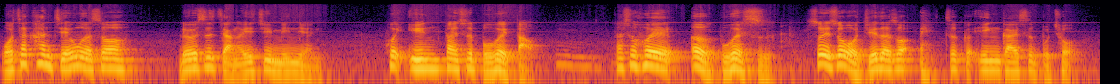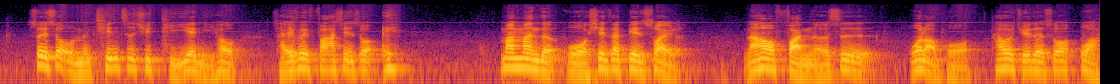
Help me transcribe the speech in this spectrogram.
我在看节目的时候，刘医师讲了一句名言。会晕，但是不会倒，但是会饿，不会死。所以说，我觉得说，哎、这个应该是不错。所以说，我们亲自去体验以后，才会发现说，哎、慢慢的，我现在变帅了，然后反而是我老婆，她会觉得说，哇，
